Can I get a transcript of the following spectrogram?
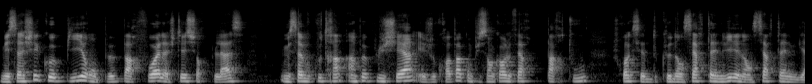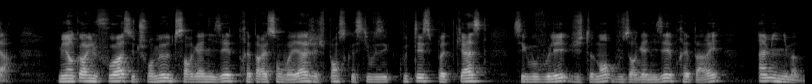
Mais sachez qu'au pire, on peut parfois l'acheter sur place. Mais ça vous coûtera un peu plus cher et je ne crois pas qu'on puisse encore le faire partout. Je crois que c'est que dans certaines villes et dans certaines gares. Mais encore une fois, c'est toujours mieux de s'organiser et de préparer son voyage. Et je pense que si vous écoutez ce podcast, c'est que vous voulez justement vous organiser et préparer minimum.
